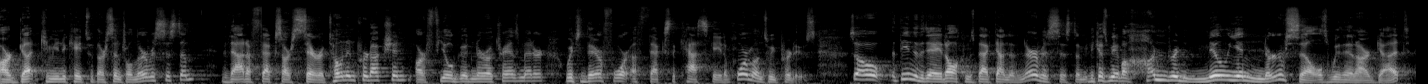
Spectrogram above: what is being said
our gut communicates with our central nervous system. That affects our serotonin production, our feel good neurotransmitter, which therefore affects the cascade of hormones we produce. So at the end of the day, it all comes back down to the nervous system because we have 100 million nerve cells within our gut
